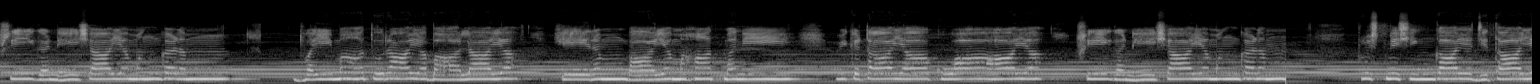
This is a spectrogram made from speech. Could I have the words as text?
श्रीगणेशाय मङ्गलम्। द्वैमातुराय बालाय हेरम्बाय महात्मने विकटाय कुहाय श्रीगणेशाय मङ्गलम्। कृष्णशिङ्गाय जिताय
